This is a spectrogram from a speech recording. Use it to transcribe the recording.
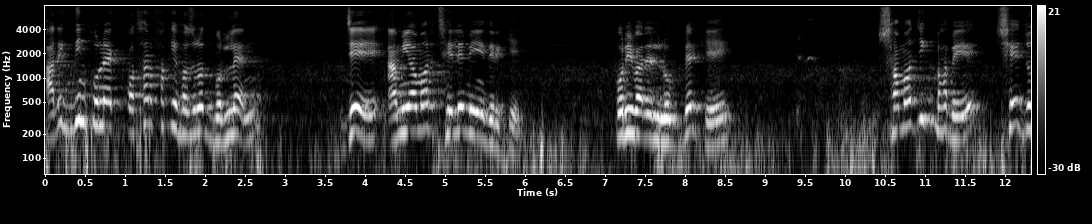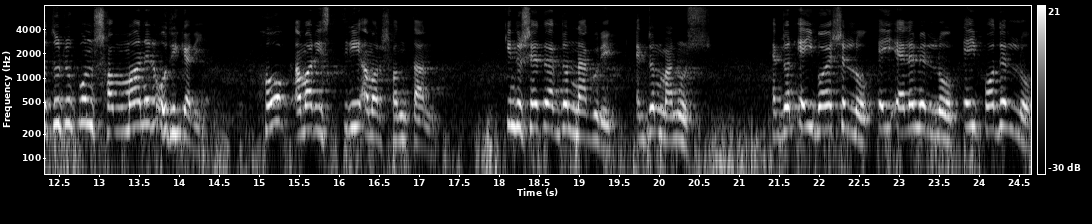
আরেকদিন কোন এক কথার ফাঁকে হজরত বললেন যে, আমি আমার ছেলে মেয়েদেরকে, পরিবারের লোকদেরকে সামাজিকভাবে সে যতটুকুন সম্মানের অধিকারী হোক, আমার স্ত্রী, আমার সন্তান, কিন্তু সে তো একজন নাগরিক, একজন মানুষ একজন এই বয়সের লোক, এই এলেমের লোক, এই পদের লোক,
